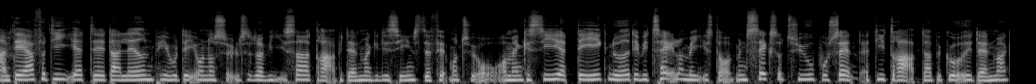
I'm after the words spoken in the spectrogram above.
Jamen, det er fordi, at øh, der er lavet en Ph.D.-undersøgelse, der viser drab i Danmark i de seneste 25 år. Og man kan sige, at det er ikke noget af det, vi taler mest om, men 26 procent af de drab, der er begået i Danmark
